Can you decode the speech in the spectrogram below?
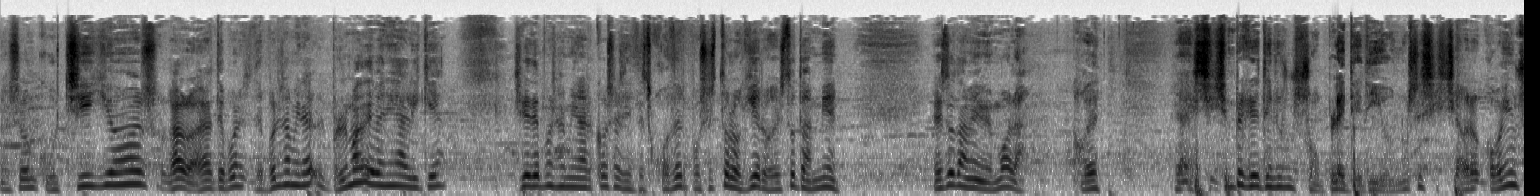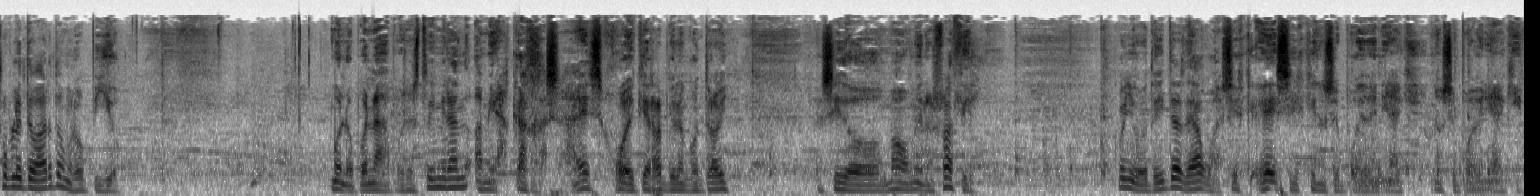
No son cuchillos. Claro, ahora te pones, te pones a mirar. El problema de venir al Ikea es que te pones a mirar cosas y dices, joder, pues esto lo quiero, esto también. Esto también me mola. Joder. Siempre quiero tener un soplete, tío. No sé si, si habrá- como hay un soplete barato me lo pillo. Bueno, pues nada, pues estoy mirando. Ah, mira, cajas, ¿sabes? Joder, qué rápido lo he encontrado hoy. Ha sido más o menos fácil. Coño, botellitas de agua. Si es que, eh, si es que no se puede venir aquí. No se puede venir aquí.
